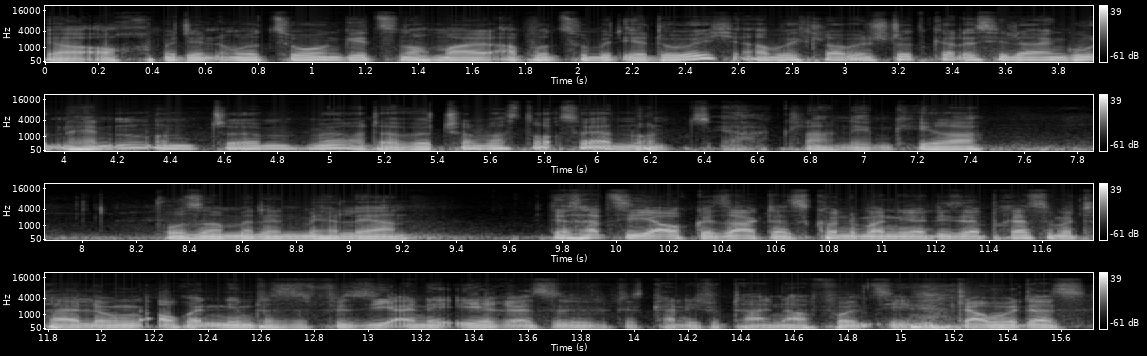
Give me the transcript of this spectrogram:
ja, auch mit den Emotionen geht's noch mal ab und zu mit ihr durch. Aber ich glaube, in Stuttgart ist sie da in guten Händen und ähm, ja, da wird schon was draus werden. Und ja, klar, neben Kira, wo sollen wir denn mehr lernen? Das hat sie ja auch gesagt, das konnte man ja dieser Pressemitteilung auch entnehmen, dass es für sie eine Ehre ist. Das kann ich total nachvollziehen. Ich glaube, das,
